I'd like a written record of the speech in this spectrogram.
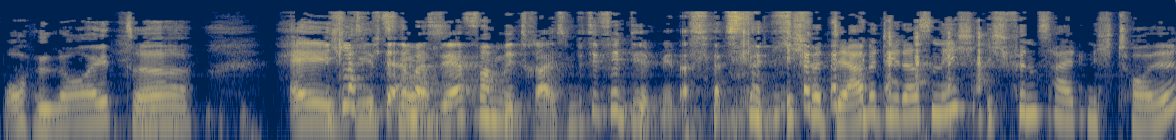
boah, Leute. Ey, Ich lasse mich da immer noch? sehr von mitreißen. Bitte verdirbt mir das jetzt nicht. Ich verderbe dir das nicht. Ich find's halt nicht toll.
